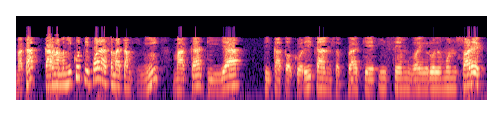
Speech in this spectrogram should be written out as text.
Maka karena mengikuti pola semacam ini, maka dia dikategorikan sebagai isim ghairul munsharif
